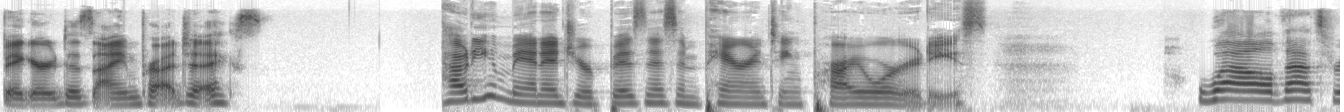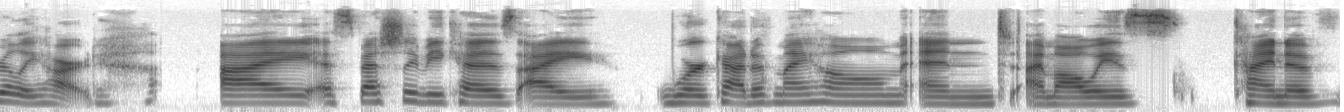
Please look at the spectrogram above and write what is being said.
bigger design projects. How do you manage your business and parenting priorities? Well, that's really hard. I, especially because I work out of my home and I'm always kind of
